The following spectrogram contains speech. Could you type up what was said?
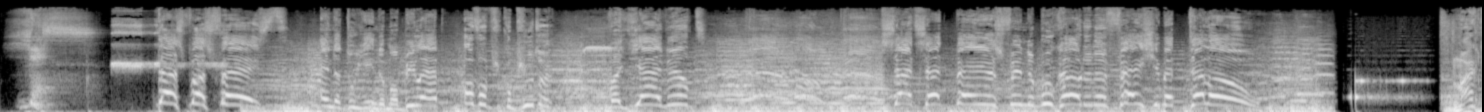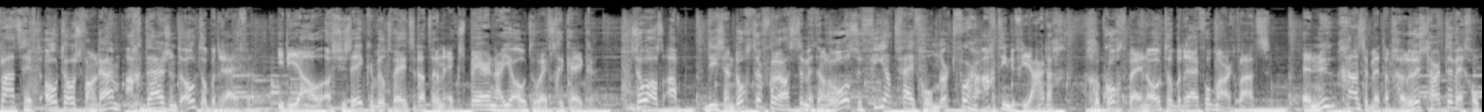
Yes! Dat is pas feest! En dat doe je in de mobiele app of op je computer. Wat jij wilt. ZZP'ers vinden boekhouden een feestje met Tello. Marktplaats heeft auto's van ruim 8000 autobedrijven. Ideaal als je zeker wilt weten dat er een expert naar je auto heeft gekeken. Zoals Ab, die zijn dochter verraste met een roze Fiat 500 voor haar 18e verjaardag. Gekocht bij een autobedrijf op Marktplaats. En nu gaan ze met een gerust hart de weg op.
